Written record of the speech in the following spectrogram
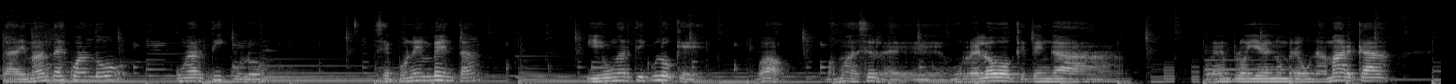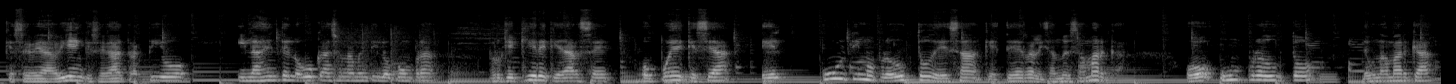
La demanda es cuando un artículo se pone en venta y es un artículo que, wow, vamos a decirle, eh, un reloj que tenga, por ejemplo, lleve el nombre de una marca, que se vea bien, que se vea atractivo y la gente lo busca solamente y lo compra porque quiere quedarse o puede que sea el último producto de esa que esté realizando esa marca o un producto de una marca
